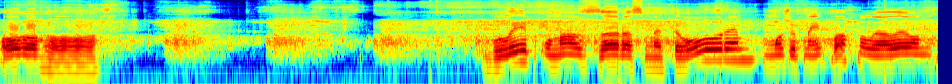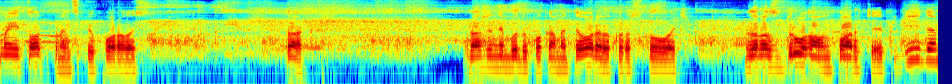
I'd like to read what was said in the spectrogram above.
Ого-го. Були б у нас зараз метеори, може б ми їх бахнули, але ми і так, в принципі, впорались. Так. Навіть не буду поки метеори використовувати. Зараз друга он партія підійде.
